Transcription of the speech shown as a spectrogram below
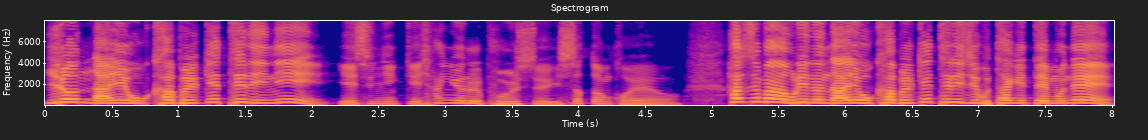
이런 나의 옥합을 깨뜨리니 예수님께 향유를 부을 수 있었던 거예요. 하지만 우리는 나의 옥합을 깨뜨리지 못하기 때문에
